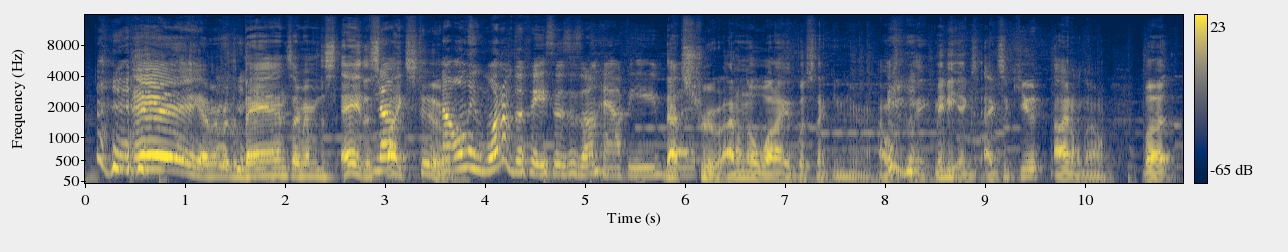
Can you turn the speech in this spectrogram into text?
hey, I remember the bands. I remember this. Hey, the spikes too. Now only one of the faces is unhappy. That's but- true. I don't know what I was thinking here. I was thinking maybe ex- Exeggcute. I don't know, but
